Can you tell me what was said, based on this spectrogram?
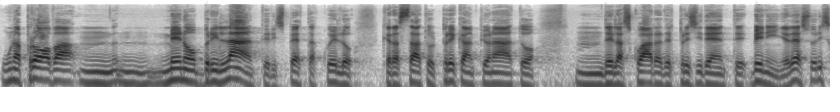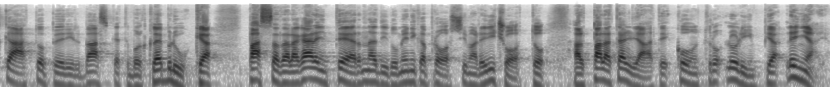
una prova mh, mm, meno brillante rispetto a quello che era stato il precampionato mh, della squadra del presidente Benigni. Adesso riscatto per il Basketball Club Lucca passa dalla gara interna di domenica prossima alle 18 al Palatagliate contro l'Olimpia Legnaia.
